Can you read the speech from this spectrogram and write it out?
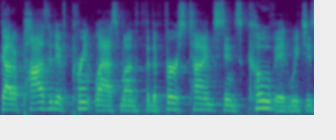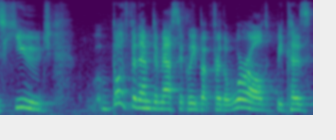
got a positive print last month for the first time since COVID, which is huge both for them domestically, but for the world because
